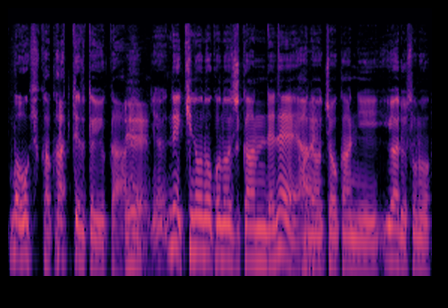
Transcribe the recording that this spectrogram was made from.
まあ、大きく関わってるというか、えね、昨日のこの時間でね、あはい。の長官にいわゆるその、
